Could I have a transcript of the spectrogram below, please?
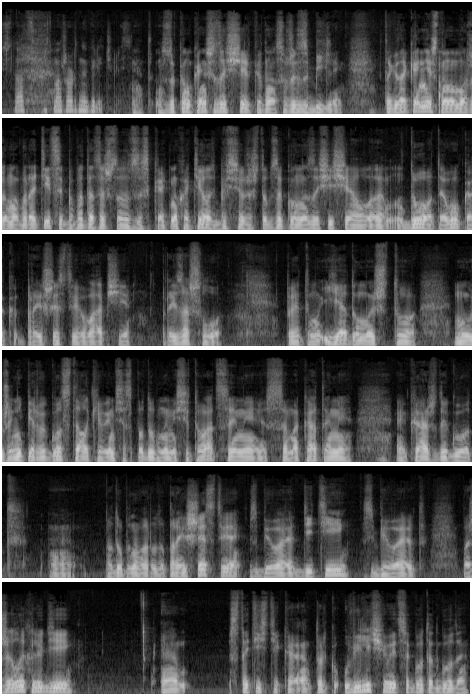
ситуации форс-мажорно увеличились. Нет, закон, конечно, защищает, когда нас уже сбили. Тогда, конечно, мы можем обратиться и попытаться что-то взыскать. Но хотелось бы все же, чтобы закон нас защищал э, до того, как происшествие вообще произошло. Поэтому я думаю, что мы уже не первый год сталкиваемся с подобными ситуациями, с самокатами. Э, каждый год э, подобного рода происшествия сбивают детей, сбивают пожилых людей. Э, статистика только увеличивается год от года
